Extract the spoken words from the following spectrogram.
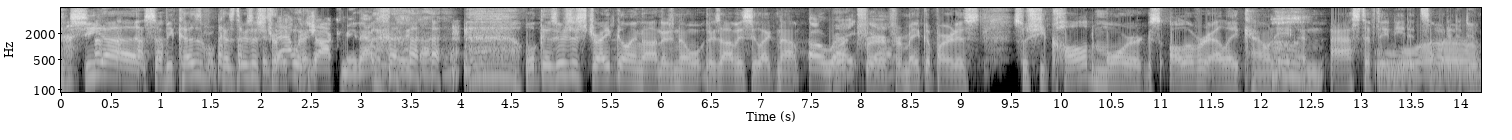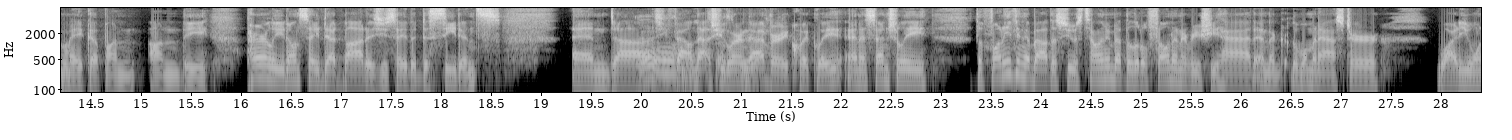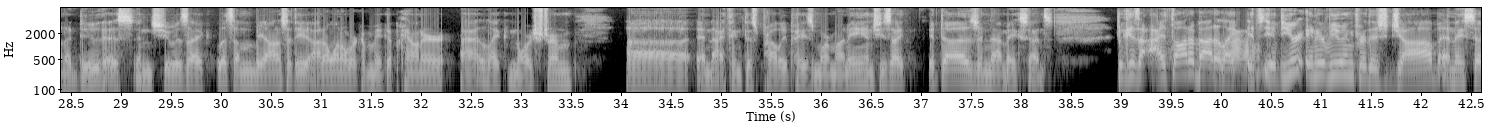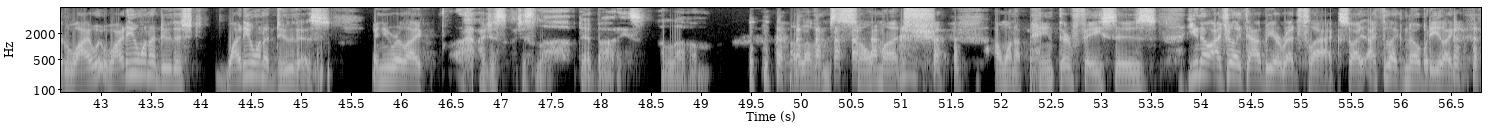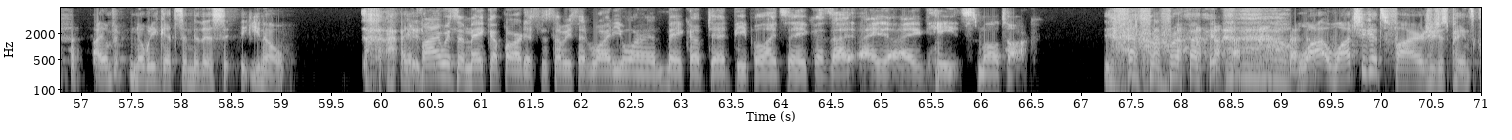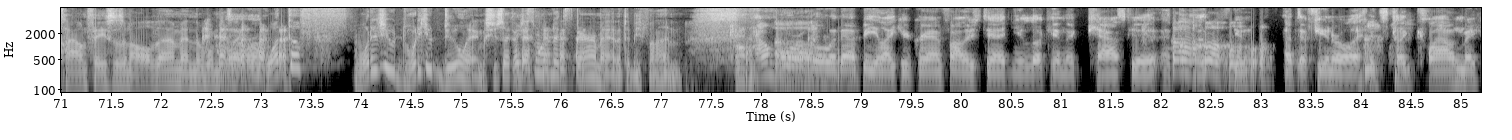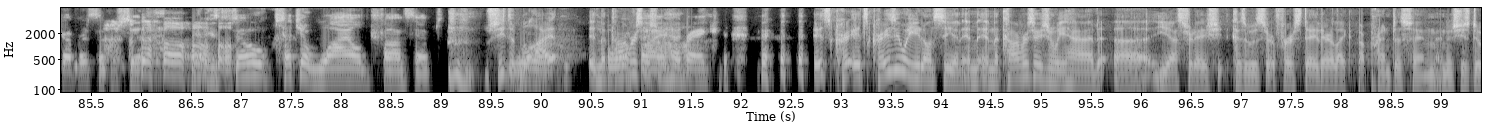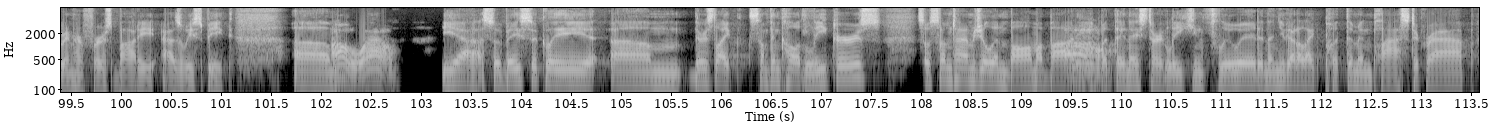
she uh so because because there's a strike that would right- shock me. That would really shock me. well because there's a strike going on there's no there's obviously like not Oh, work right, for yeah. for makeup artists so she called morgues all over la county and asked if they needed somebody to do makeup on on the apparently you don't say dead bodies you say the decedents and uh, she Oh, found that she learned weird. that very quickly and essentially the funny thing about this she was telling me about the little phone interview she had and the, the woman asked her why do you want to do this? And she was like listen i'm gonna be honest with you i don't want to work a makeup counter at like nordstrom uh, and i think this probably pays more money. And she's like it does and that makes sense. Because I thought about it like if, if you're interviewing for this job and they said why why do you want to do this why do you want to do this? And you were like I just I just love dead bodies. I love them I love them so much I want to paint their faces you know I feel like that would be a red flag so I, I feel like nobody like I nobody gets into this you know I, If I was a makeup artist and somebody said, "Why do you want to make up dead people?" I'd say, "Because I, I I hate small talk." right. Watch she gets fired. She just paints clown faces on all of them, and the woman's like, "What the? F- what did you? What are you doing?" She's like, "I just wanted to experiment. It'd be fun." God, how horrible would that be? Like your grandfather's dead, and you look in the casket at the, fu- at the funeral, and it's like clown makeup or some shit. And it's so such a wild concept. She did. Well, I in the conversation we had, Frank. it's cra- it's crazy what you don't see. In, in, in the conversation we had uh, yesterday, because was her first day there, like apprenticing, and then she's doing her first body as we speak. Um, Oh wow. Yeah. So basically, um, there's like something called leakers. So sometimes you'll embalm a body, Oh. but then they start leaking fluid, and then you got to like put them in plastic wrap.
